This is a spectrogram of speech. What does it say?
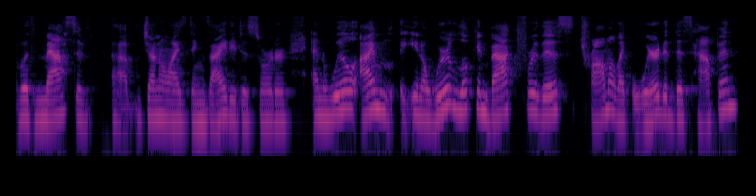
with massive uh, generalized anxiety disorder. And will I'm, you know, we're looking back for this trauma, like where did this happen,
